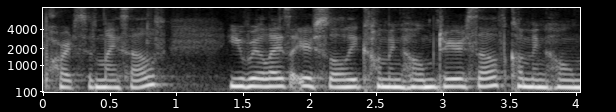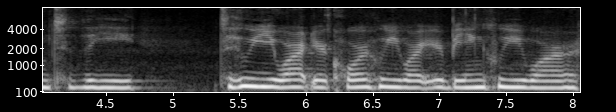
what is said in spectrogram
parts of myself, you realize that you're slowly coming home to yourself, coming home to the to who you are at your core, who you are at your being, who you are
